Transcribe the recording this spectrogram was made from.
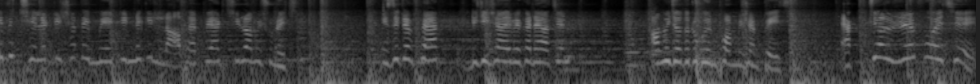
কিন্তু ছেলেটির সাথে মেয়েটির নাকি লাভ অ্যাফেয়ার ছিল আমি শুনেছি। Is it a fact DG সাহেব এখানে আছেন। আমি যতটুকু ইনফরমেশন পেয়েছি। অ্যাকচুয়াল রেপ হয়েছে।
